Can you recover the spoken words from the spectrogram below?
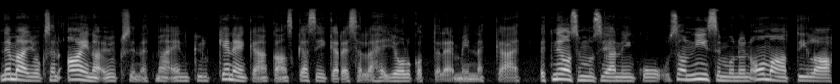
ne mä juoksen aina yksin, että mä en kyllä kenenkään kanssa käsikädessä lähde jolkottelemaan minnekään. Että et ne on semmoisia, niin kuin, se on niin semmoinen oma tila,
